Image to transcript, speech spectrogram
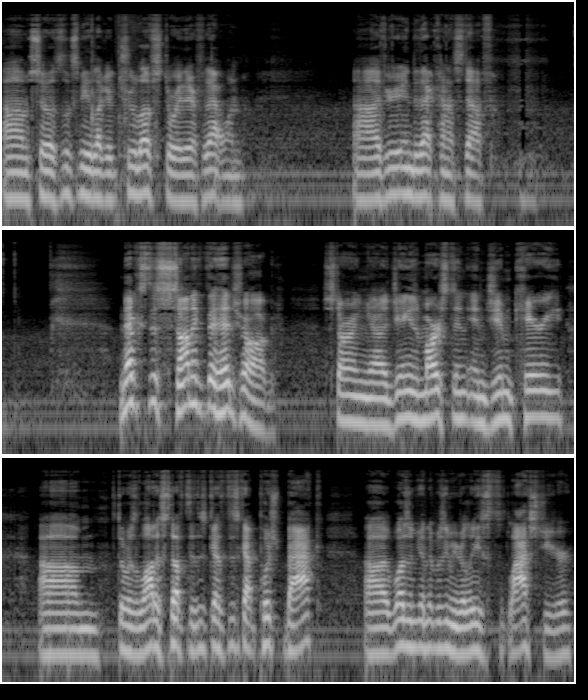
Um, so it looks to be like a true love story there for that one. Uh, if you're into that kind of stuff. Next is Sonic the Hedgehog, starring uh, James Marsden and Jim Carrey. Um, there was a lot of stuff that this got this got pushed back. Uh, it wasn't gonna it was gonna be released last year,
